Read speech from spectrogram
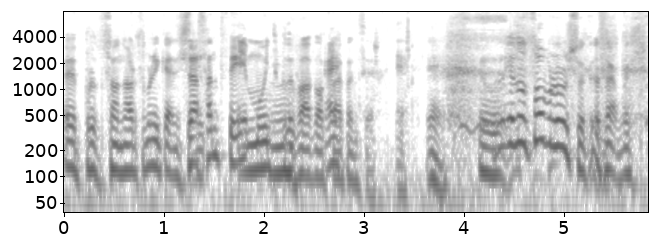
a produção norte-americana. Já se antevê. É muito provável que é. vai acontecer. É. É. Eu... Eu não sou bruxo, atenção, mas...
